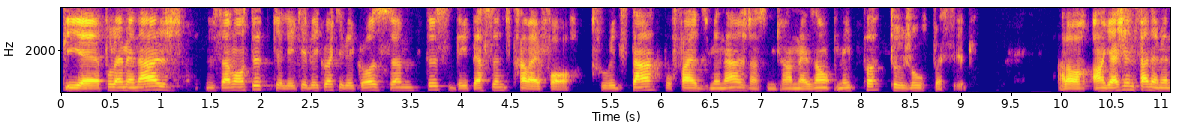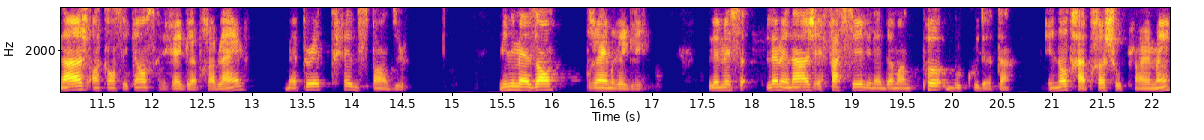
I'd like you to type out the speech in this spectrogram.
Puis euh, pour le ménage, nous savons tous que les Québécois et Québécoises sommes tous des personnes qui travaillent fort. Trouver du temps pour faire du ménage dans une grande maison n'est pas toujours possible. Alors, engager une femme de ménage, en conséquence, règle le problème, mais peut être très dispendieux. Mini-maison pourrait me régler. Le, le ménage est facile et ne demande pas beaucoup de temps. Une autre approche au plan humain,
